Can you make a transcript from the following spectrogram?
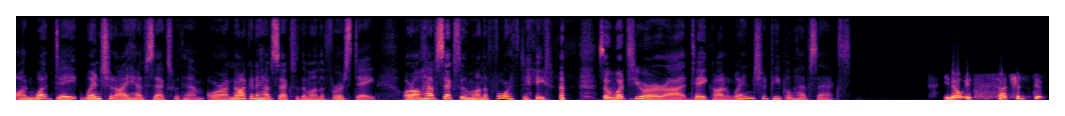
on what date, when should I have sex with him? Or I'm not going to have sex with him on the first date. Or I'll have sex with him on the fourth date. so, what's your uh, take on when should people have sex? You know, it's such a dip.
